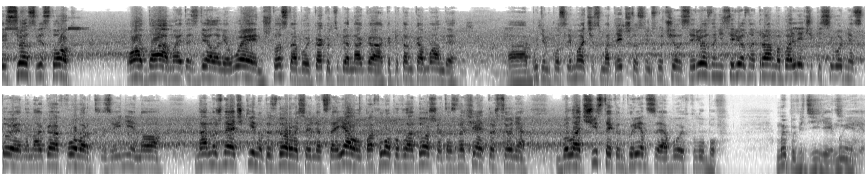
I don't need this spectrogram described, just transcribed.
И все, свисток. О, да, мы это сделали. Уэйн, что с тобой? Как у тебя нога? Капитан команды. А, будем после матча смотреть, что с ним случилось. Серьезно, несерьезно травма. Болельщики сегодня стоя на ногах. Ховард, извини, но нам нужны очки. Но ну, ты здорово сегодня отстоял. Он похлопал в ладоши. Это означает то, что сегодня была чистая конкуренция обоих клубов. Мы победили, мы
